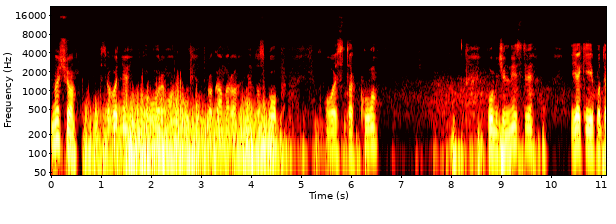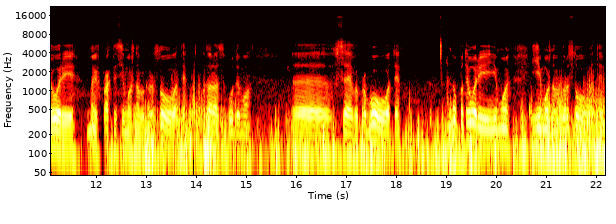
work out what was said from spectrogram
Ну що, сьогодні говоримо про камеру ендоскоп. Ось таку у бджільництві. Як її по теорії, ну і в практиці можна використовувати. Зараз будемо е, все випробовувати. Ну, по теорії її, її можна використовувати,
